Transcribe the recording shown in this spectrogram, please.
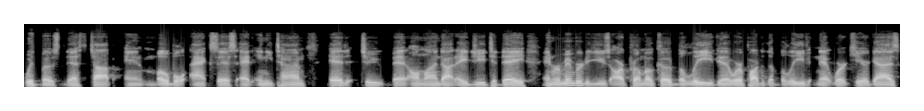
with both desktop and mobile access at any time. Head to betonline.ag today and remember to use our promo code BLEAV. Yeah, we're part of the Bleav network here, guys.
